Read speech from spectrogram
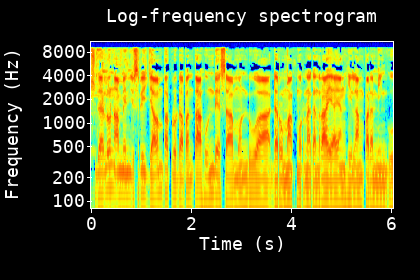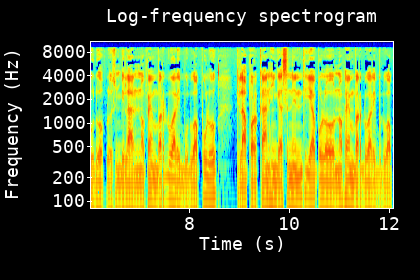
Sudarlun Amin Yusri Jal, 48 tahun, Desa Mondua, Darul Makmur Nagan Raya yang hilang pada Minggu 29 November 2020 dilaporkan hingga Senin 30 November 2020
